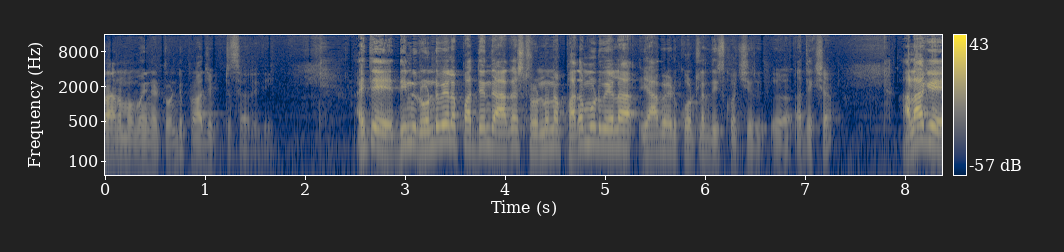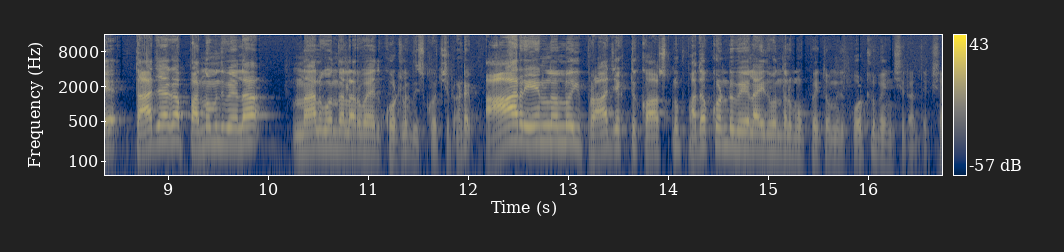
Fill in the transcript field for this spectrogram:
ప్రారంభమైనటువంటి ప్రాజెక్టు సార్ ఇది. అయితే దీన్ని రెండు వేల పద్దెనిమిది ఆగస్టు రెండున పదమూడు వేల యాభై ఏడు కోట్లకు తీసుకొచ్చారు అధ్యక్ష. అలాగే తాజాగా పంతొమ్మిది వేల నాలుగు వందల అరవై ఐదు కోట్లకు తీసుకొచ్చారు అంటే ఆరేళ్ళలో ఈ ప్రాజెక్టు కాస్ట్ను పదకొండు వేల ఐదు వందల ముప్పై తొమ్మిది కోట్లు పెంచారు అధ్యక్ష.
